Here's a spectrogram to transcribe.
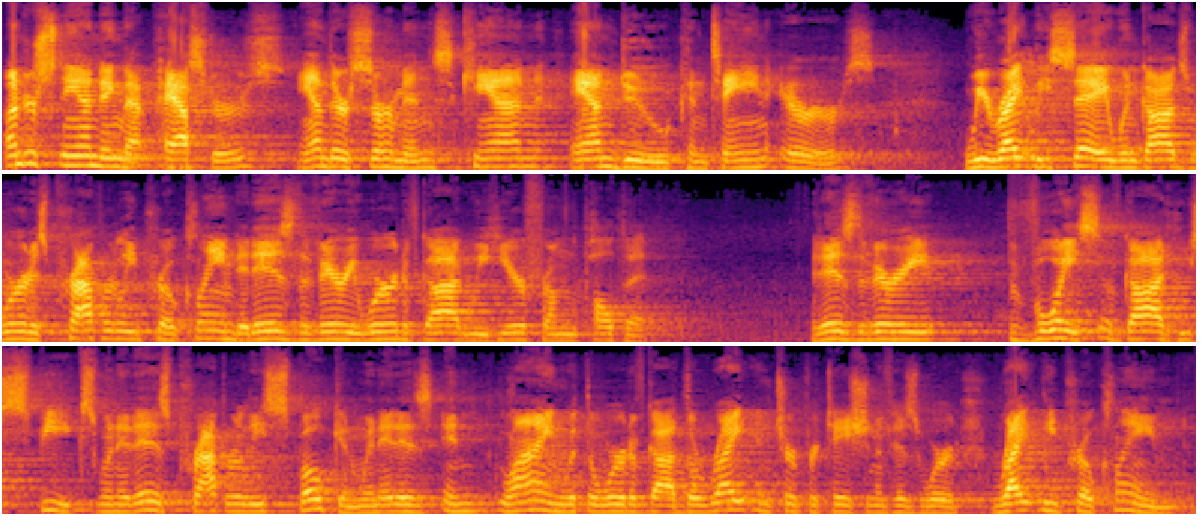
Understanding that pastors and their sermons can and do contain errors we rightly say when God's word is properly proclaimed, it is the very word of God we hear from the pulpit. It is the very the voice of God who speaks when it is properly spoken, when it is in line with the word of God, the right interpretation of his word, rightly proclaimed.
